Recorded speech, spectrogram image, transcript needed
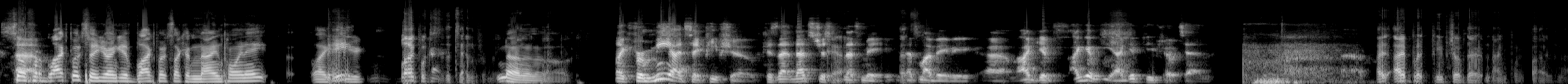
So for Um, Black Books, are you going to give Black Books like a nine point eight? Like, Eight? you Black Books is the ten for me. No, no, no. Like for me, I'd say Peep Show because that that's just Yeah. that's me. That's my baby. Um, I'd give I give yeah I give Peep Show ten. I, I put Peep Show up there at nine point five nine.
